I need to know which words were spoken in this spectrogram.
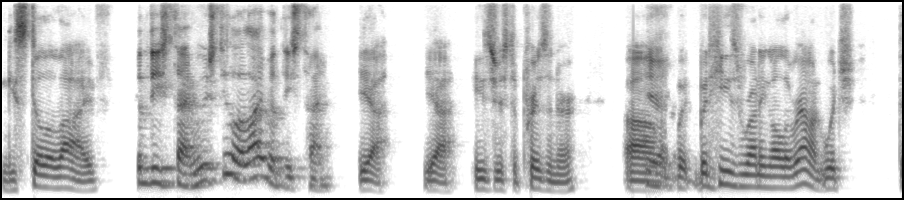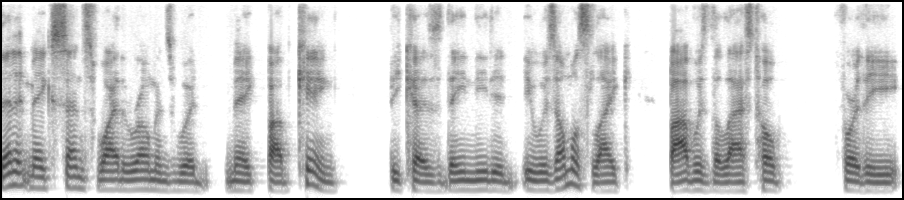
He's still alive. At this time. He was still alive at this time. Yeah. Yeah. He's just a prisoner. Um, yeah. but but he's running all around, which then it makes sense why the Romans would make Bob king because they needed it was almost like Bob was the last hope for the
